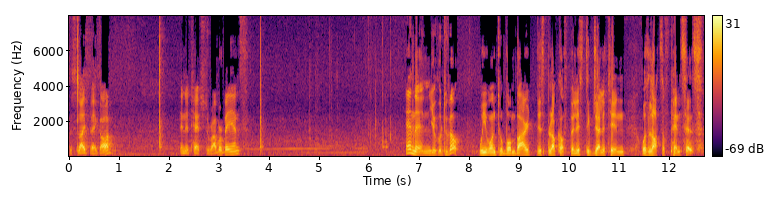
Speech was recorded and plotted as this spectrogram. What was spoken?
the slide back on and attach the rubber bands. And then you're good to go. We want to bombard this block of ballistic gelatin with lots of pencils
